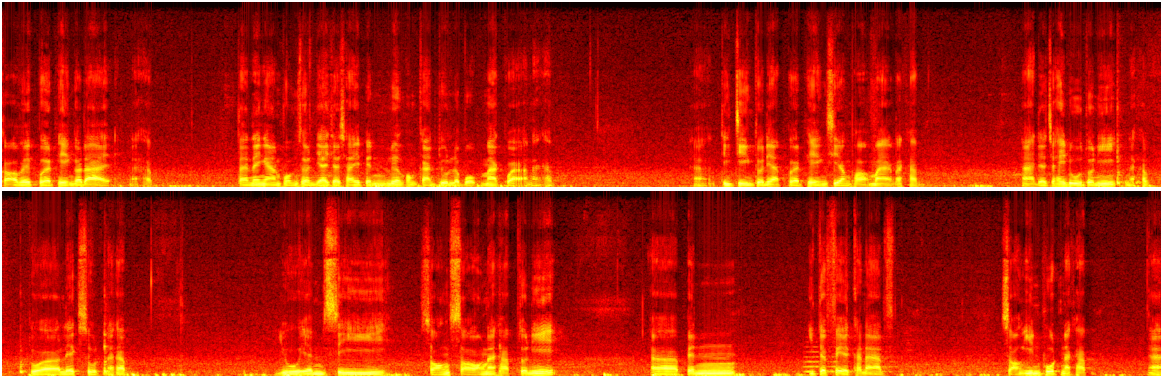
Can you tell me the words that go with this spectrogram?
ก็เอาไว้เปิดเพลงก็ได้นะครับ แต่ในงานผมส่วนใหญ่จะใช้เป็นเรื่องของการจูนระบบมากกว่านะครับจริงๆ ตัวนี้เปิดเพลงเสียงเพราะมากนะครับเดี๋ยวจะให้ดูตัวนี้นะครับตัวเล็กสุดนะครับ UMC 22 นะครับ ตัวนี้เป็น อินเทอร์เฟซขนาด 2 Input นะครับอ่า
